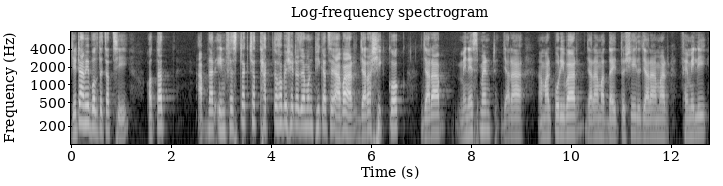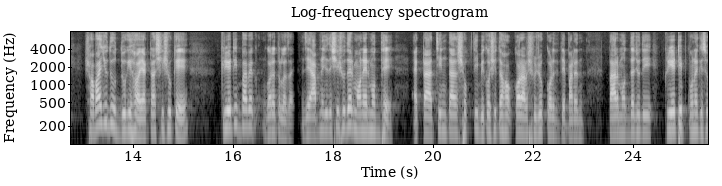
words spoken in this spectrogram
যেটা আমি বলতে চাচ্ছি, অর্থাৎ আপনার ইনফ্রাস্ট্রাকচার থাকতে হবে সেটা যেমন ঠিক আছে, আবার যারা শিক্ষক, যারা ম্যানেজমেন্ট যারা আমার পরিবার, যারা আমার দায়িত্বশীল, যারা আমার ফ্যামিলি সবাই যদি উদ্যোগী হয় একটা শিশুকে ক্রিয়েটিভভাবে গড়ে তোলা যায়। যে আপনি যদি শিশুদের মনের মধ্যে একটা চিন্তা শক্তি বিকশিত করার সুযোগ করে দিতে পারেন, তার মধ্যে যদি ক্রিয়েটিভ কোনো কিছু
